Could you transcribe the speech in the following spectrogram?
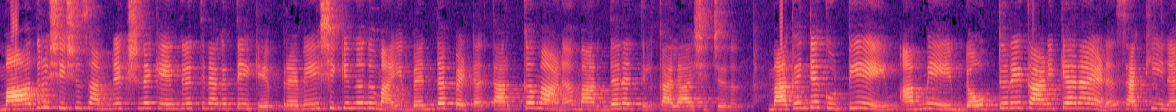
മാതൃ ശിശു സംരക്ഷണ കേന്ദ്രത്തിനകത്തേക്ക് പ്രവേശിക്കുന്നതുമായി ബന്ധപ്പെട്ട തർക്കമാണ് മർദ്ദനത്തിൽ കലാശിച്ചത്. മകന്റെ കുട്ടിയെയും അമ്മയെയും ഡോക്ടറെ കാണിക്കാനായാണ് സഖീന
